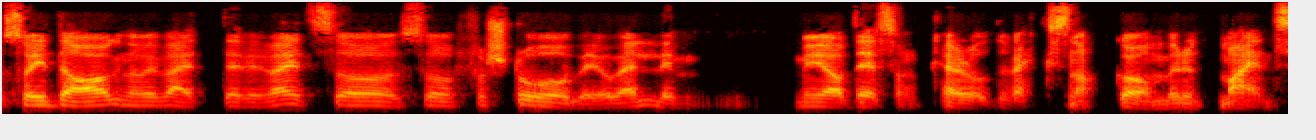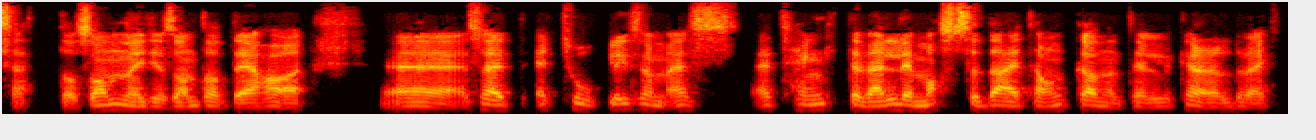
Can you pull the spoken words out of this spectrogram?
så i dag, når vi vet det vi vet, så, så, forstår vi jo veldig mye av det som Carol Dweck snakka om rundt mindset og sånn. ikke sant, har, Så jeg, jeg tok liksom, jeg, jeg, tenkte veldig masse de tankene til Carol Dweck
